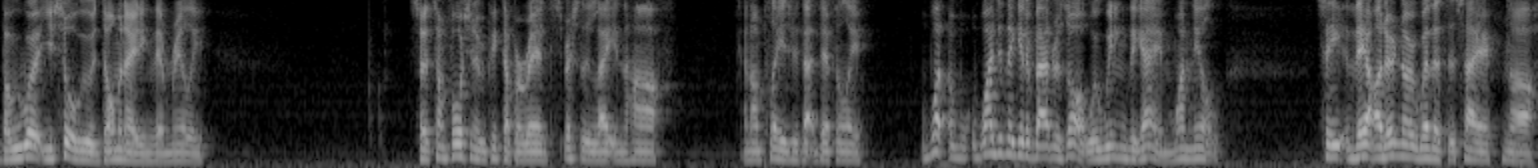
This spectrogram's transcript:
But we were, you saw we were dominating them really. So it's unfortunate we picked up a red, especially late in the half, and I'm pleased with that definitely. What? Why did they get a bad result? We're winning the game, one 0 See, there, I don't know whether to say. Oh,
